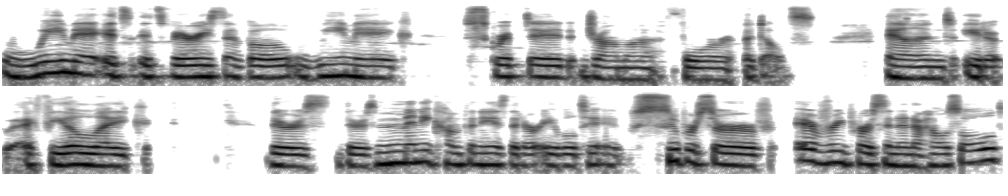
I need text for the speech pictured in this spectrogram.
We make it's it's very simple. We make scripted drama for adults. And you know, I feel like there's there's many companies that are able to super serve every person in a household.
